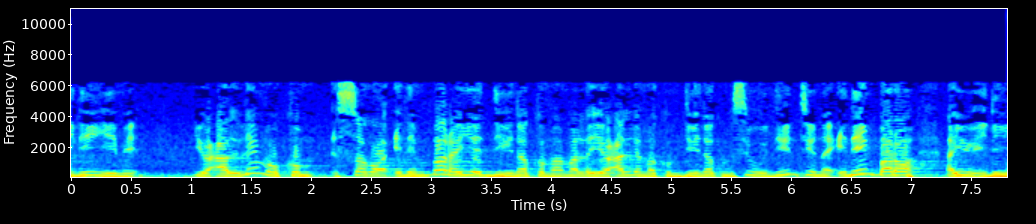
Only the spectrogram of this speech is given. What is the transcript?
idin yimi yucallimukum isagoo idin baraya diinakum ama liyucallimakum diinakum si uu diintiina idin baro ayuu idin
